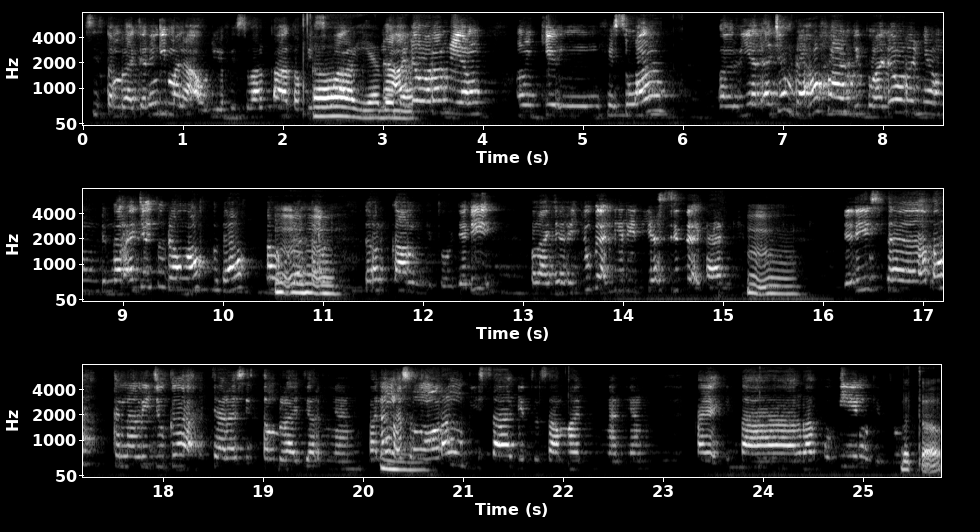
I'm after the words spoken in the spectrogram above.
sistem belajarnya gimana audio visual kah atau visual. Oh, iya, nah benar. ada orang yang mungkin visual eh, lihat aja udah hafal gitu ada orang yang dengar aja itu udah hafal udah Mm, udah ter- mm. terekam gitu jadi pelajari juga diri dia juga kan Mm-mm. jadi se- apa kenali juga cara sistem belajarnya karena nggak Hmm. semua orang bisa gitu sama dengan yang kayak kita lakuin gitu Betul.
